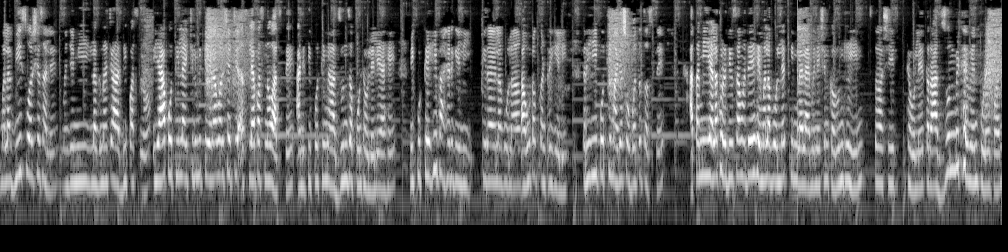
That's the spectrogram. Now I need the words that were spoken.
मला वीस वर्ष झाले. म्हणजे मी लग्नाच्या आधीपासनं या पोथीला ऍक्च्युली मी तेरा वर्षाची असल्यापासून वाचते आणि ती पोथी मी अजून जपून ठेवलेली आहे. मी कुठेही बाहेर गेली फिरायला बोला आउट ऑफ कंट्री गेली तर ही पोथी माझ्या सोबतच असते. आता मी याला थोड्या दिवसामध्ये हे मला बोललेत की मला लॅमिनेशन करून घेईन. तर अशी ठेवले. तर अजून मी ठेवेन पुढे पण.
